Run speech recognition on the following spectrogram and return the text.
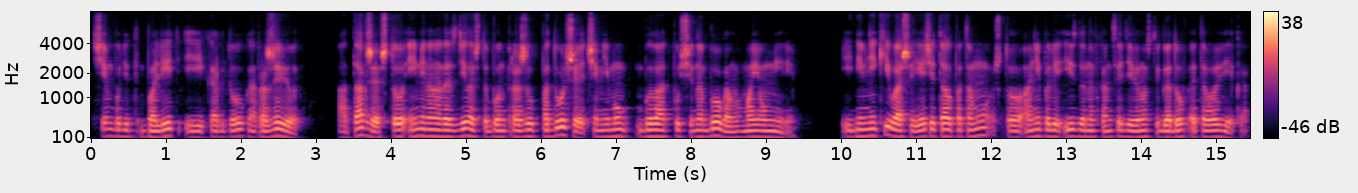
чем будет болеть и как долго проживет. А также, что именно надо сделать, чтобы он прожил подольше, чем ему было отпущено Богом в моем мире. И дневники ваши я читал потому, что они были изданы в конце 90-х годов этого века.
